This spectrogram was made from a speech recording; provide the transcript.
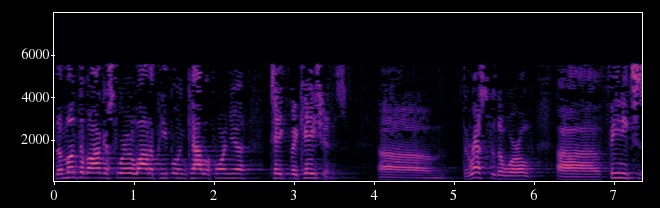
The month of August where a lot of people in California take vacations. Um, the rest of the world, uh, Phoenix,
